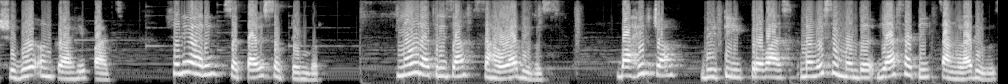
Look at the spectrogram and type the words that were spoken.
शुभ अंक आहे पाच. शनिवारी सत्तावीस सप्टेंबर. नवरात्रीचा सहावा दिवस. बाहेरच्या भेटी प्रवास नवे संबंध यासाठी चांगला दिवस.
